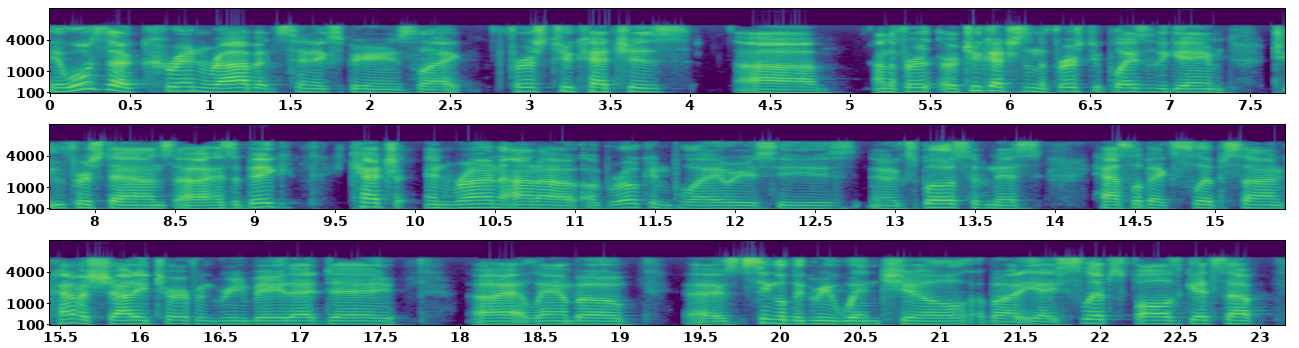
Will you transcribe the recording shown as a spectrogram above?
Yeah, what was the Koren Robinson experience like? First two catches uh, on the first, or two catches in the first two plays of the game, two first downs. Uh, has a big catch and run on a, a broken play where you see his you know, explosiveness. Hasselbeck slips on kind of a shoddy turf in Green Bay that day uh, at Lambeau. Uh, single degree wind chill, but yeah, he slips, falls, gets up,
